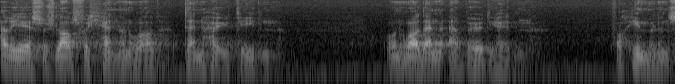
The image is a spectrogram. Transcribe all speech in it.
Herre Jesus, la oss få kjenne noe av den høytiden og noe av den ærbødigheten for himmelens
